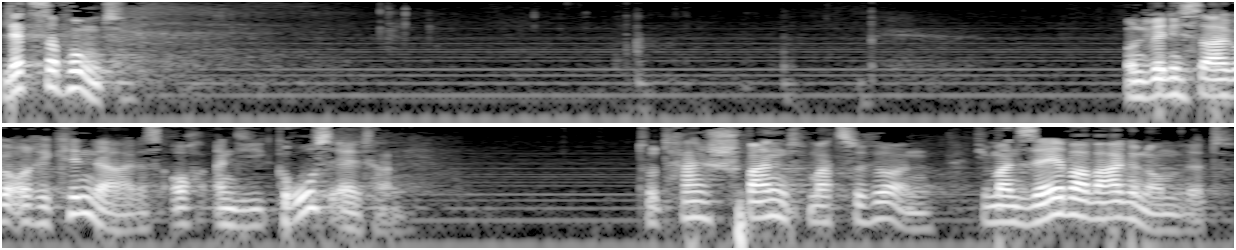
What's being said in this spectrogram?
Letzter Punkt. Und wenn ich sage eure Kinder, das auch an die Großeltern total spannend mal zu hören, wie man selber wahrgenommen wird.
